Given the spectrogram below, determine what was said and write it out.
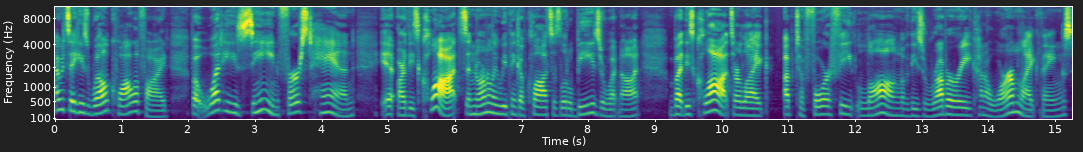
I would say he's well qualified, but what he's seen firsthand are these clots. And normally we think of clots as little beads or whatnot, but these clots are like up to four feet long of these rubbery, kind of worm like things.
